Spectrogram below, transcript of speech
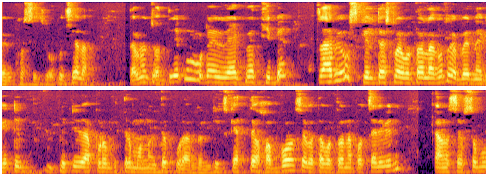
ରେଙ୍କ ଖସିଯିବ ବୁଝି ହେଲା ତେଣୁ ଯଦି ଆପଣ ଗୋଟେ ରେଙ୍କରେ ଥିବେ ଯାହା ବି ହଉ ସ୍କିଲ୍ ଟେଷ୍ଟ ବର୍ତ୍ତମାନ ଲାଗୁଛି ଏବେ ନେଗେଟିଭ୍ ପିଟି ଆପଣ ଭିତରେ ମନ ଭିତରେ ପୁରାନ୍ତୁନି କେତେ ହେବ ସେ କଥା ବର୍ତ୍ତମାନ ପଚାରିବେନି କାରଣ ସେସବୁ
